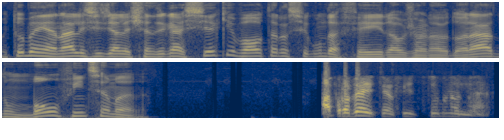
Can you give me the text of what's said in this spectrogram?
Muito bem, análise de Alexandre Garcia que volta na segunda-feira ao Jornal Dourado. Um bom fim de semana. Aproveitem o fim de semana.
